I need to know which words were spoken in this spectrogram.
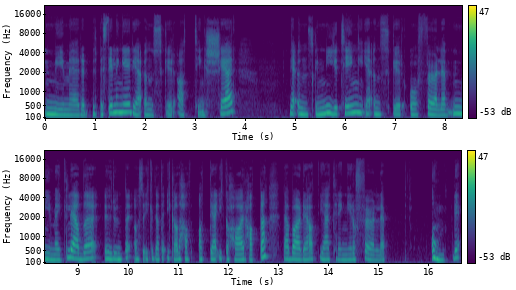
mye mer bestillinger. Jeg ønsker at ting skjer. Jeg ønsker nye ting. Jeg ønsker å føle mye mer glede rundt det. Altså ikke det at jeg ikke, hatt, at jeg ikke har hatt det, det er bare det at jeg trenger å føle ordentlig,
